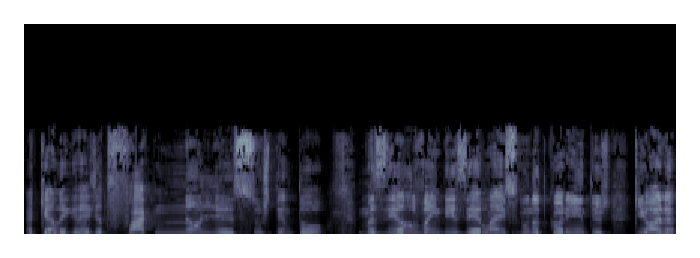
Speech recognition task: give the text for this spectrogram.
aquela igreja de facto não lhe sustentou. Mas ele vem dizer lá em 2 de Coríntios que, olha,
